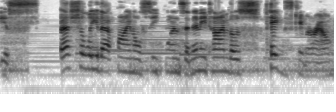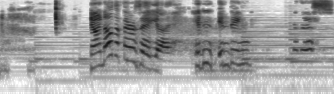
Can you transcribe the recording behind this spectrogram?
Especially that final sequence, and anytime those pigs came around. Now I know that there's a uh, hidden ending for this,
